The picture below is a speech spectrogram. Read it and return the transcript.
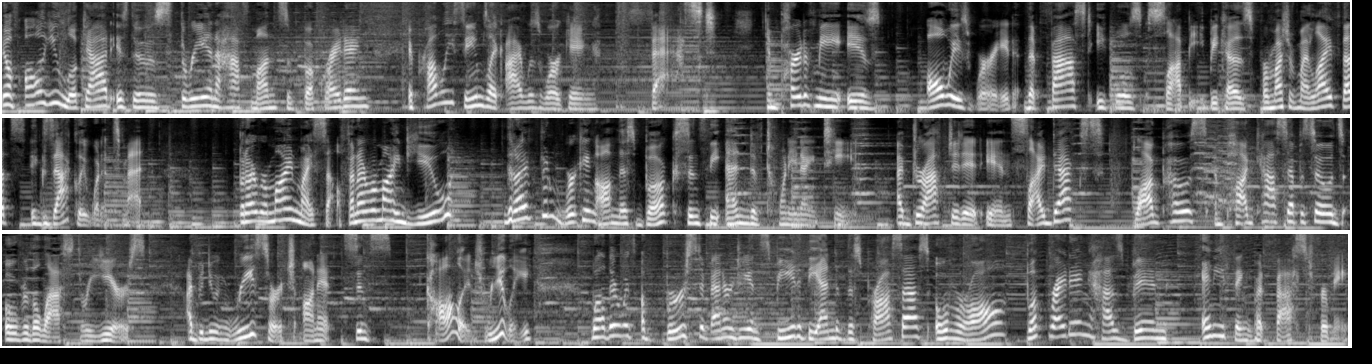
Now, if all you look at is those three and a half months of book writing, it probably seems like I was working fast. And part of me is always worried that fast equals sloppy because for much of my life, that's exactly what it's meant. But I remind myself, and I remind you, that I've been working on this book since the end of 2019. I've drafted it in slide decks, blog posts, and podcast episodes over the last three years. I've been doing research on it since college, really. While there was a burst of energy and speed at the end of this process, overall, book writing has been anything but fast for me.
